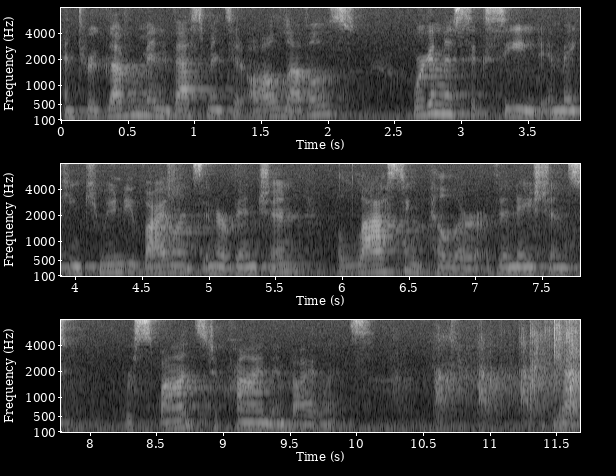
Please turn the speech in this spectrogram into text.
and through government investments at all levels, we're going to succeed in making community violence intervention a lasting pillar of the nation's response to crime and violence. Yeah.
